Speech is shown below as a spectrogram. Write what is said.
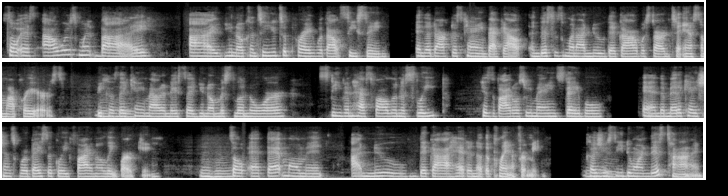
So, as hours went by, I, you know, continued to pray without ceasing. And the doctors came back out. And this is when I knew that God was starting to answer my prayers because mm-hmm. they came out and they said, you know, Miss Lenoir, Stephen has fallen asleep. His vitals remained stable and the medications were basically finally working. Mm-hmm. So at that moment, I knew that God had another plan for me. Because mm-hmm. you see, during this time,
